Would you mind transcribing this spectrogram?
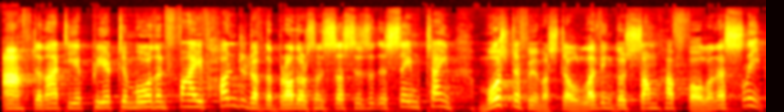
After that, he appeared to more than 500 of the brothers and sisters at the same time, most of whom are still living, though some have fallen asleep.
